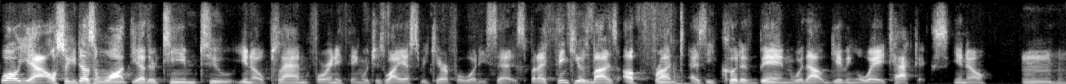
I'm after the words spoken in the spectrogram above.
Well, yeah. Also, he doesn't want the other team to, you know, plan for anything, which is why he has to be careful what he says. But I think he was about as upfront as he could have been without giving away tactics. You know. Mm-hmm.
